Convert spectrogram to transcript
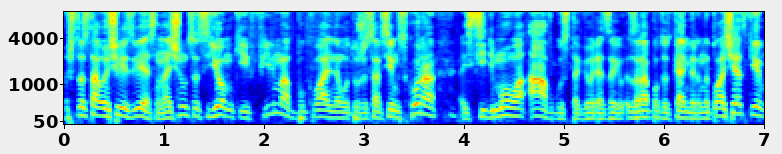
что стало еще известно, начнутся съемки фильма буквально вот уже совсем скоро, 7 августа, говорят, заработают камеры на площадке.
